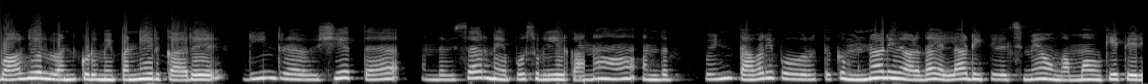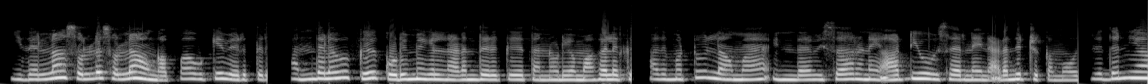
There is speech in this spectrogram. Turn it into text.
பாலியல் வன்கொடுமை பண்ணியிருக்காரு அப்படின்ற விஷயத்த அந்த விசாரணை எப்போ சொல்லியிருக்காங்கன்னா அந்த பெண் தவறி போகிறதுக்கு முன்னாடி நாள் தான் எல்லா டீட்டெயில்ஸுமே அவங்க அம்மாவுக்கே தெரியும். இதெல்லாம் சொல்ல சொல்ல அவங்க அப்பாவுக்கே வெறுத்துரு. அந்த அளவுக்கு கொடுமைகள் நடந்திருக்கு தன்னுடைய மகளுக்கு. அது மட்டும் இல்லாமல் இந்த விசாரணை ஆர்டிஓ விசாரணை நடந்துட்டு இருக்கும் போது ரிதன்யா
